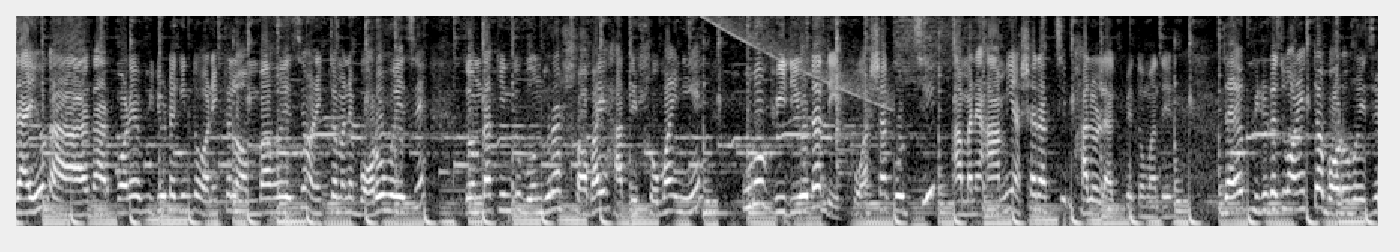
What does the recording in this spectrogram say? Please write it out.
যাই হোক, আর তারপরে ভিডিওটা কিন্তু অনেকটা লম্বা হয়েছে, অনেকটা মানে বড় হয়েছে। তোমরা কিন্তু বন্ধুরা সবাই হাতে সময় নিয়ে পুরো ভিডিওটা দেখো। আশা করছি মানে আমি আশা রাখছি ভালো লাগবে তোমাদের। যাই হোক, ভিডিওটা যে অনেকটা বড় হয়েছে,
